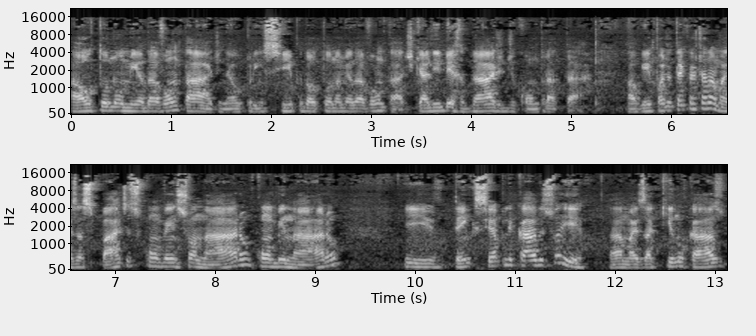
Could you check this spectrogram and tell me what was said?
a autonomia da vontade, né? o princípio da autonomia da vontade, que é a liberdade de contratar. Alguém pode até questionar, mas as partes convencionaram, combinaram e tem que ser aplicado isso aí. Tá? Mas aqui no caso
